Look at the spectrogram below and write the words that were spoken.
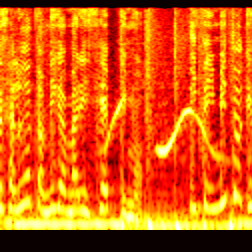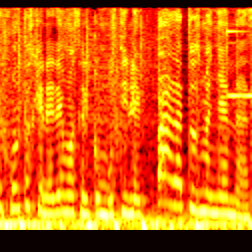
Te saluda tu amiga Mari Séptimo. Y te invito a que juntos generemos el combustible para tus mañanas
